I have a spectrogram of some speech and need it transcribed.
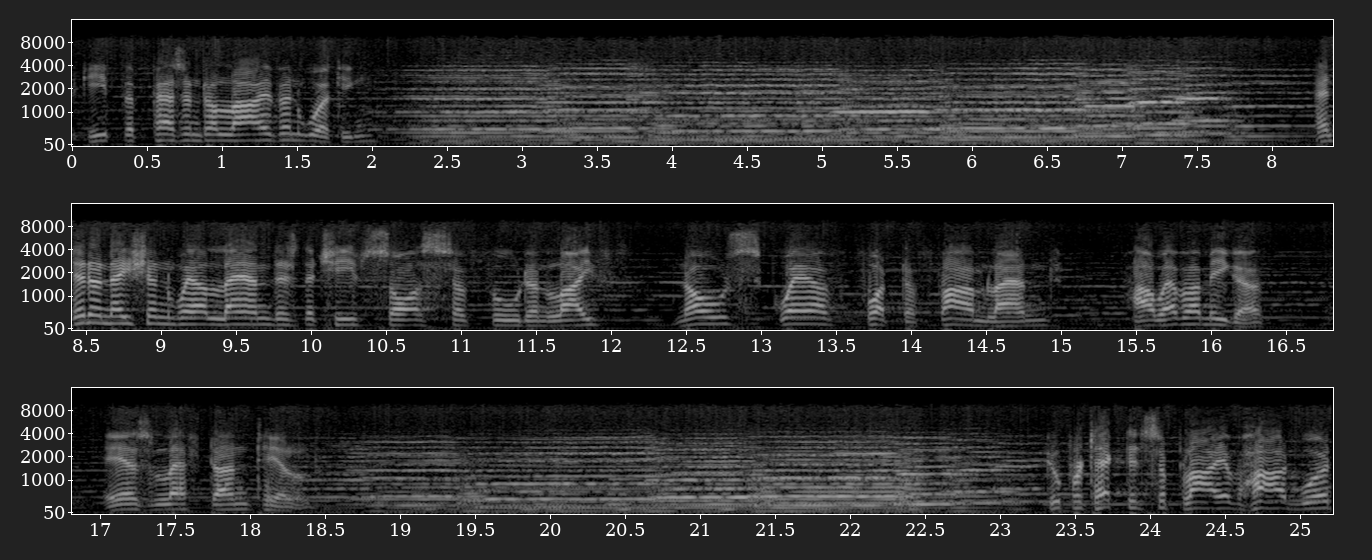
to keep the peasant alive and working. And in a nation where land is the chief source of food and life, no square foot of farmland, however meager, is left untilled. To protect its supply of hardwood,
